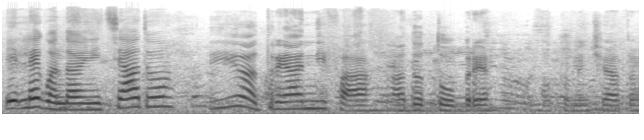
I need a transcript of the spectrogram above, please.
E lei quando ha iniziato? io tre anni fa, ad ottobre, cominciato.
